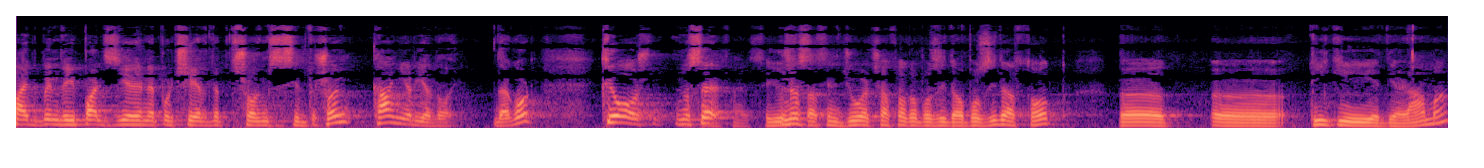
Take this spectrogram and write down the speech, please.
hajt të bëjmë dhe një palë zgjedhje për qejf dhe të shohim se si të shohim, ka një rjedhoj, dakord? Kjo është, nëse... Se ju s'e paskeni dëgjuar ça thot opozita, opozita thot të iki Edi Rama,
